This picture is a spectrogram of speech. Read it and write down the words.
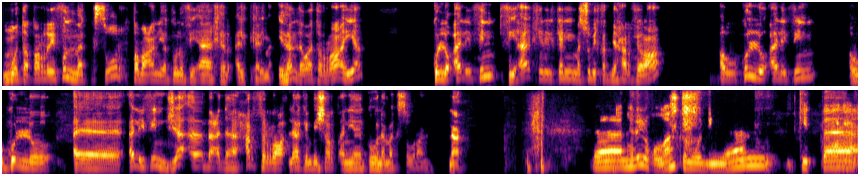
متطرف مكسور طبعا يكون في آخر الكلمة. إذا ذوات الراء هي كل ألف في آخر الكلمة سبقت بحرف راء أو كل ألف أو كل آه، ألف جاء بعدها حرف الراء لكن بشرط أن يكون مكسورا نعم Dan Allah kemudian kita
